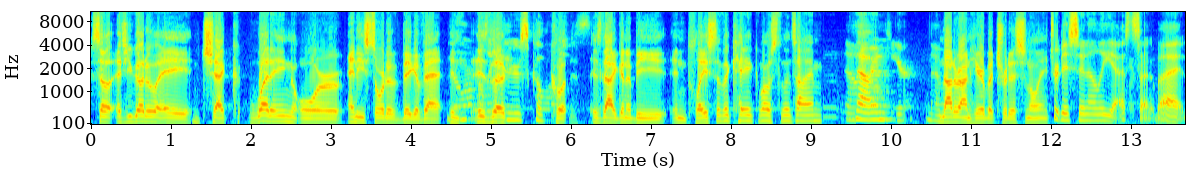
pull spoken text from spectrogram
So if you go to a Czech wedding or any sort of big event, is, is the There's co- kolaches. is that going to be in place of a cake most of the time? No, here. No. Not around here, but traditionally. Traditionally, yes. So, but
